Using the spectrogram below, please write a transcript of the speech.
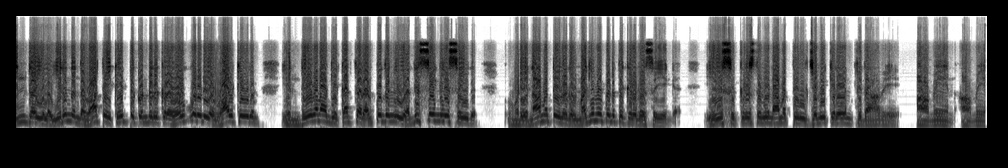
இன்றையில இருந்து இந்த வார்த்தையை கேட்டுக்கொண்டிருக்கிற ஒவ்வொருடைய வாழ்க்கையிலும் என் தேவனாகிய கர்த்தர் அற்புதங்களை அதிசயங்களை செய்து உங்களுடைய நாமத்தை இவர்கள் மகிமைப்படுத்த கிருபை செய்யுங்க. இயேசு கிறிஸ்துவின் நாமத்தில் ஜெபிக்கிறேன் பிதாவே. ஆமேன் ஆமேன்.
